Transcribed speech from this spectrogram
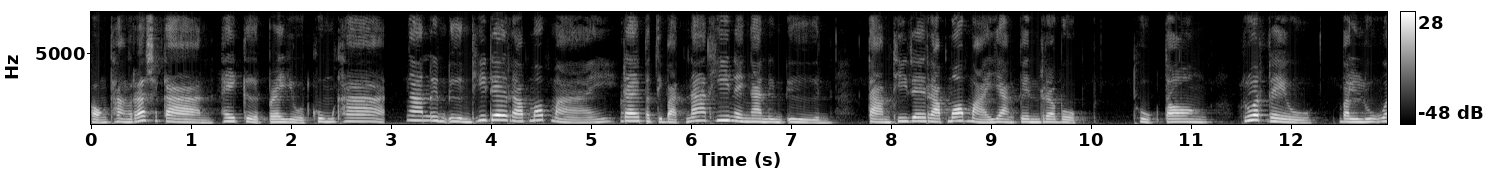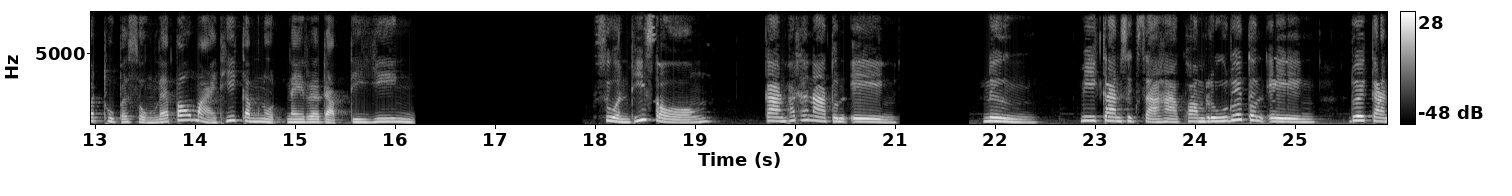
ของทางราชการ ให้เกิดประโยชน์คุ้มค่า งานอื่น ๆ ที่ได้รับมอบหมาย ได้ปฏิบัติหน้าที่ในงานอื่น ๆ ตามที่ได้รับมอบหมายอย่างเป็นระบบ ถูกต้อง รวดเร็ว บรรลุวัตถุประสงค์และเป้าหมายที่กำหนดในระดับดียิ่ง ส่วนที่ 2 การพัฒนาตนเอง 1. มีการศึกษาหาความรู้ด้วยตนเอง ด้วยการ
